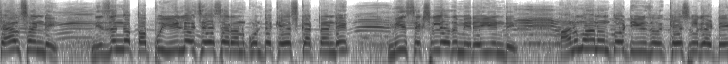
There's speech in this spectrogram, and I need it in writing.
తేల్చండి. నిజంగా తప్పు వీళ్ళే చేశారనుకుంటే కేసు కట్టండి. మీ శిక్ష లేదు మీరు వేయండి. అనుమానంతో కేసులు కట్టి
